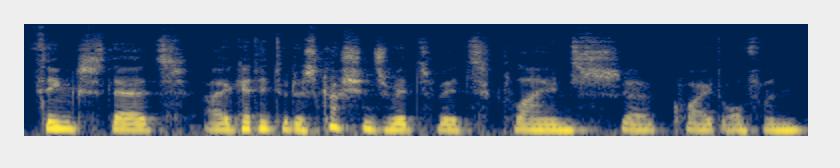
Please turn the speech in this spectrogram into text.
things that I get into discussions with with clients uh, quite often,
